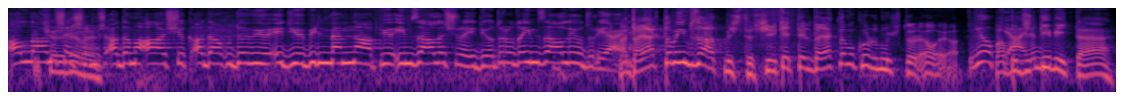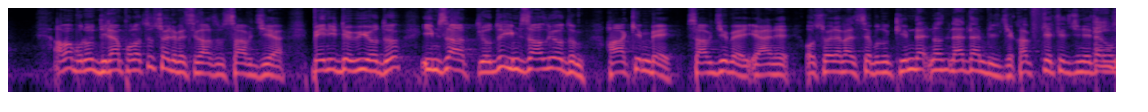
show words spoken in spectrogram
Allah'ını Hiç öyle deme. şaşırmış adama aşık adam dövüyor ediyor bilmem ne yapıyor imzala şurayı diyordur o da imzalıyordur yani. Ha, dayakla mı imza atmıştır? Şirketleri dayakla mı kurulmuştur? O- o- Yok Bak, yani. Bu ciddi bir iddia ha. Ama bunu Dilan Polat'ın söylemesi lazım savcıya. Beni dövüyordu, imza at diyordu, imzalıyordum. Hakim bey, savcı bey. Yani o söylemezse bunu kim ne- nereden bilecek? Hafifletici neden Engin'in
